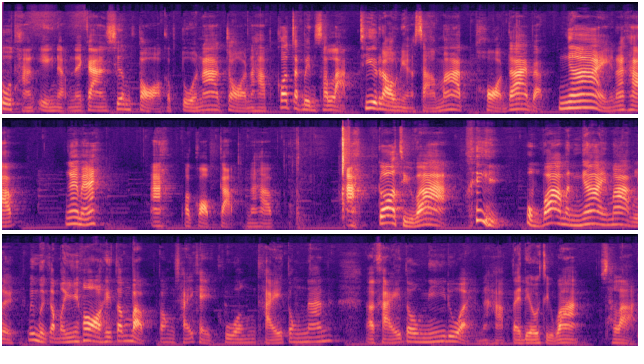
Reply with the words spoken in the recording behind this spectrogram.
ตัวฐานเองเนี่ยในการเชื่อมต่อกับตัวหน้าจอนะครับก็จะเป็นสลักที่เราเนี่ยสามารถถอดได้แบบง่ายนะครับ ง่ายไหม อะประกอบกับนะครับอะก็ถือว่า ผมว่ามันง่ายมากเลย ไม่เหมือนกับบางยี่ห้อที่ต้องแบบต้องใช้ไขควงไขตรงนั้นไขตรงนี้ด้วยนะครับ แต่เดียวถือว่าฉลาด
